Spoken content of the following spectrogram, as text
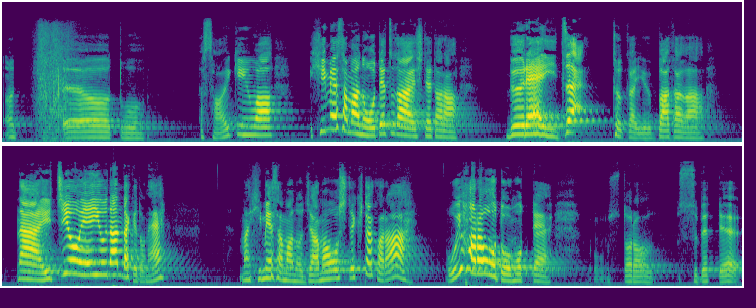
あえーっと、最近は、姫様のお手伝いしてたら、ブレイズとかいうバカが、なあ、一応英雄なんだけどね。まあ、姫様の邪魔をしてきたから、追い払おうと思って、そしたら、滑って、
